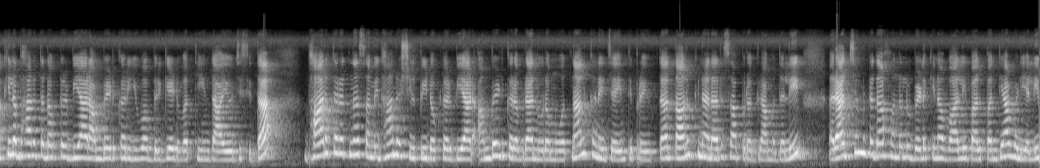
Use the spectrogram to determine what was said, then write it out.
ಅಖಿಲ ಭಾರತ ಡಾಕ್ಟರ್ ಬಿಆರ್ ಅಂಬೇಡ್ಕರ್ ಯುವ ಬ್ರಿಗೇಡ್ ವತಿಯಿಂದ ಆಯೋಜಿಸಿದ್ದ ಭಾರತ ರತ್ನ ಸಂವಿಧಾನ ಶಿಲ್ಪಿ ಡಾಕ್ಟರ್ ಬಿಆರ್ ಅಂಬೇಡ್ಕರ್ ಅವರ ನೂರ ಮೂವತ್ನಾಲ್ಕನೇ ಜಯಂತಿ ಪ್ರಯುಕ್ತ ತಾಲೂಕಿನ ನರಸಾಪುರ ಗ್ರಾಮದಲ್ಲಿ ರಾಜ್ಯ ಮಟ್ಟದ ಹೊನಲು ಬೆಳಕಿನ ವಾಲಿಬಾಲ್ ಪಂದ್ಯಾವಳಿಯಲ್ಲಿ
